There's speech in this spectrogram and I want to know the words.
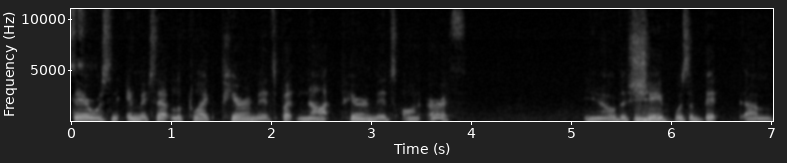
there was an image that looked like pyramids, but not pyramids on Earth. You know, the shape was a bit um,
